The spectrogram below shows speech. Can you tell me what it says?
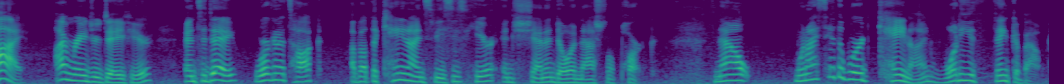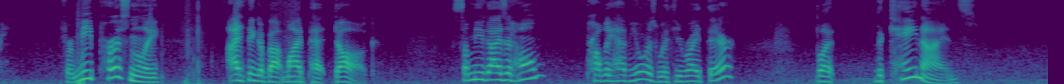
Hi, I'm Ranger Dave here, and today we're going to talk about the canine species here in Shenandoah National Park. Now, when I say the word canine, what do you think about? For me personally, I think about my pet dog. Some of you guys at home probably have yours with you right there, but the canines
